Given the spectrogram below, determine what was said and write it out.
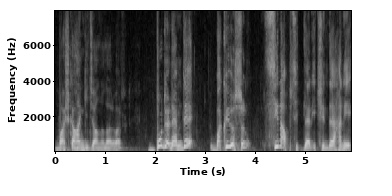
Başka hangi canlılar var? Bu dönemde bakıyorsun sinapsitler içinde hani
